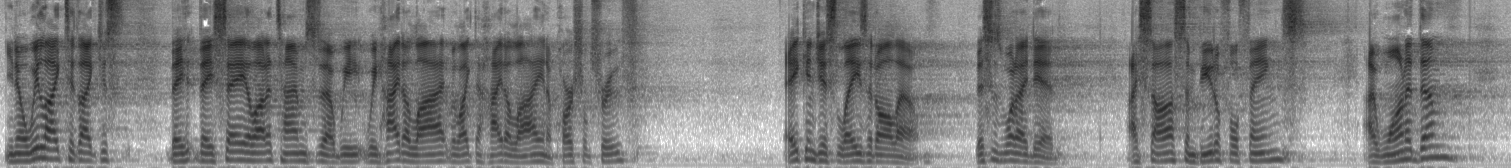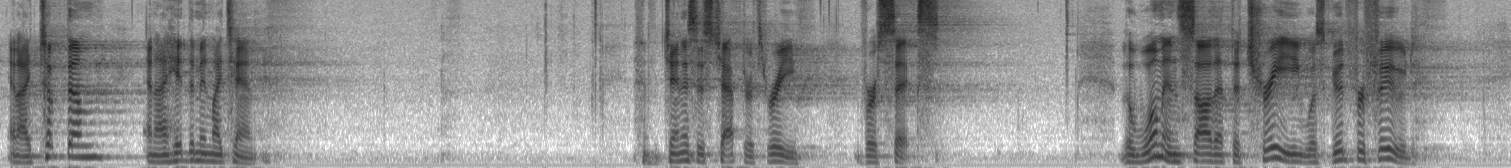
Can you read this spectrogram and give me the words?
You know, we like to like just, they, they say a lot of times uh, we, we hide a lie, we like to hide a lie in a partial truth. Achan just lays it all out. This is what I did. I saw some beautiful things. I wanted them, and I took them, and I hid them in my tent. Genesis chapter 3, verse 6. The woman saw that the tree was good for food,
